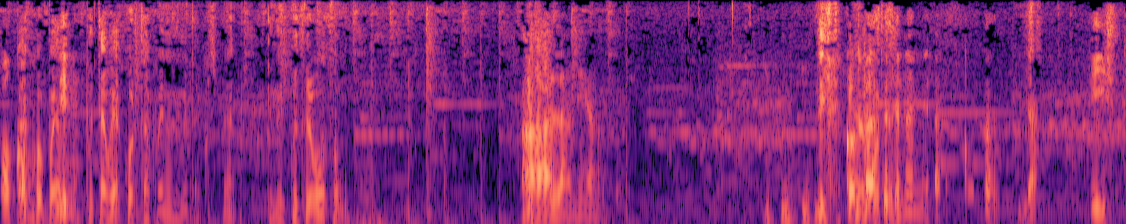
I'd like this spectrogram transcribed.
¿O cómo? voy a- Dime. Te voy a cortar pues en Anime Taco, espérame. Que no encuentro el botón. Ah, la mierda. Listo. Cortaste en la mierda. Corta- Ya. Listo.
